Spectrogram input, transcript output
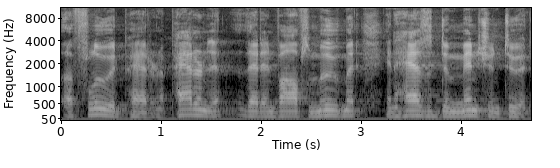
a, fluid pattern, a pattern that, that involves movement and has dimension to it.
